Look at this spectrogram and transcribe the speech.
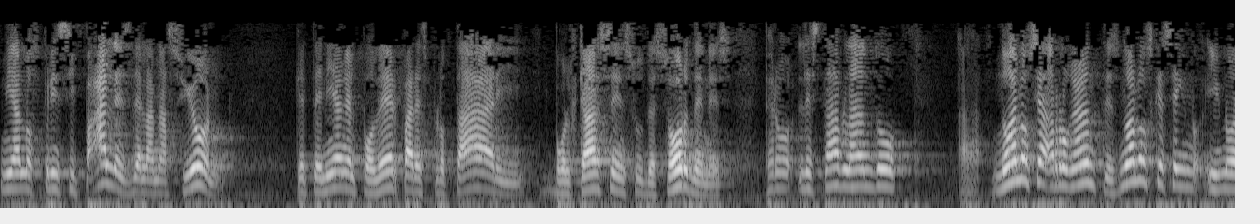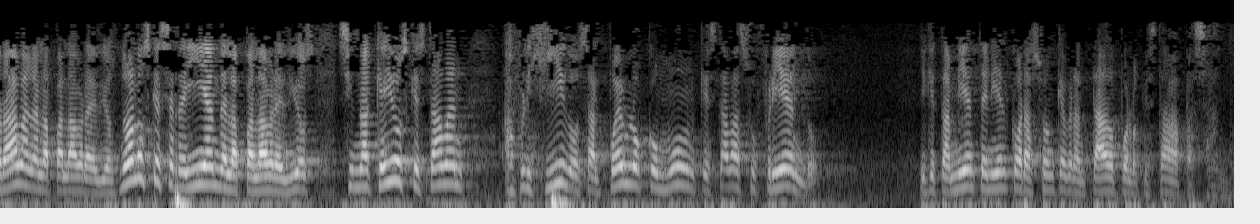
ni a los principales de la nación que tenían el poder para explotar y volcarse en sus desórdenes, pero le está hablando no a los arrogantes, no a los que se ignoraban a la palabra de Dios, no a los que se reían de la palabra de Dios, sino a aquellos que estaban afligidos, al pueblo común que estaba sufriendo y que también tenía el corazón quebrantado por lo que estaba pasando.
